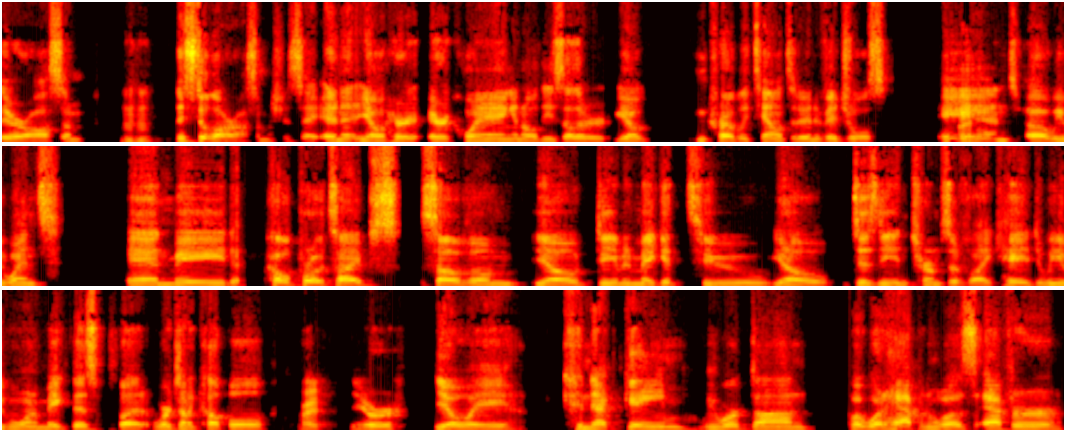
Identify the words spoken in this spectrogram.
They're awesome. Mhm. They still are awesome, I should say. And uh, you know, Eric Wang and all these other, you know, incredibly talented individuals. And uh, we went and made a couple prototypes. Some of them, you know, didn't even make it to, you know, Disney in terms of like, hey, do we even want to make this? But worked on a couple Right. they were you know a Kinect game we worked on but what happened was after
